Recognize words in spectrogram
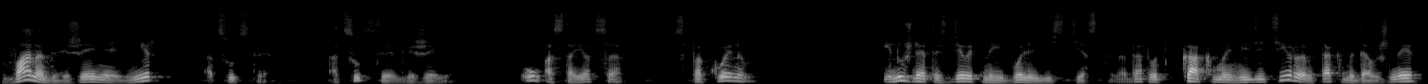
Вана – движение, нир – отсутствие. Отсутствие движения. Ум остается спокойным и нужно это сделать наиболее естественно. Да? Вот как мы медитируем, так мы должны,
